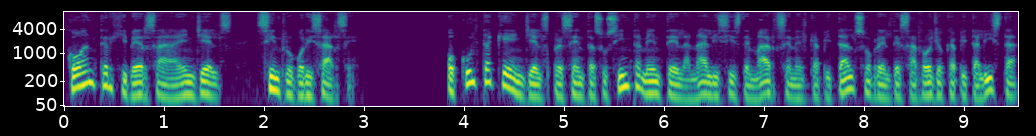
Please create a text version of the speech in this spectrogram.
Coan tergiversa a Engels, sin ruborizarse. Oculta que Engels presenta sucintamente el análisis de Marx en el Capital sobre el desarrollo capitalista,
